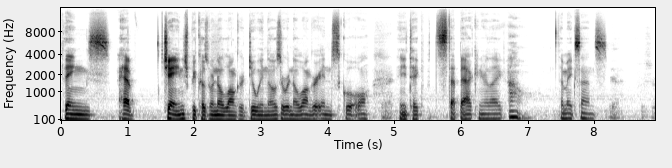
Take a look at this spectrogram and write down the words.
things have changed because we're no longer doing those or we're no longer in school. Right. And you take a step back and you're like, oh, that makes sense. Yeah, for sure.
